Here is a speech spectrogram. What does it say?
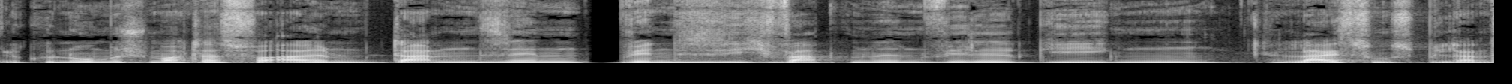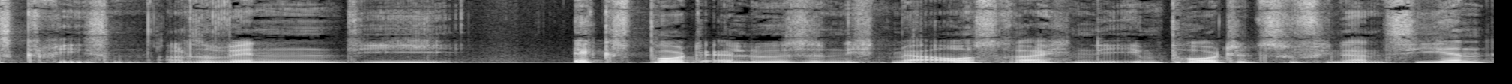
Ökonomisch macht das vor allem dann Sinn, wenn sie sich wappnen will gegen Leistungsbilanzkrisen. Also wenn die Exporterlöse nicht mehr ausreichen, die Importe zu finanzieren,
